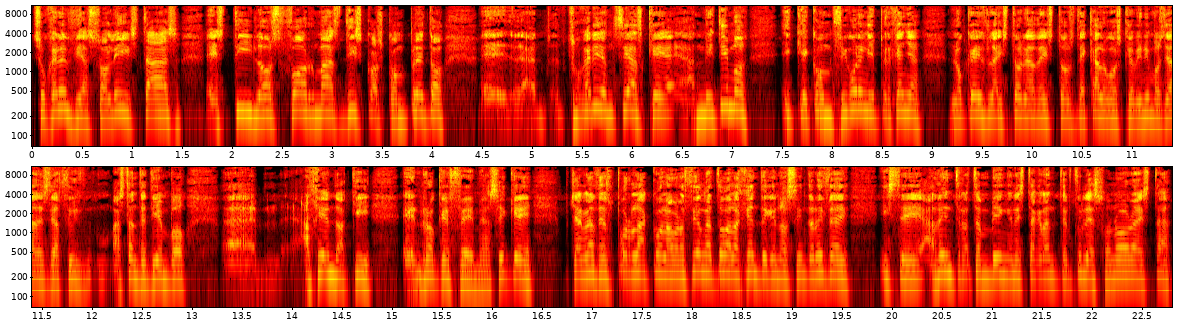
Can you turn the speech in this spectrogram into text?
sugerencias solistas, estilos, formas, discos completos, eh, sugerencias que admitimos y que configuren y pergeñan lo que es la historia de estos decálogos que venimos ya desde hace bastante tiempo eh, haciendo aquí en Rock FM. Así que muchas gracias por la colaboración a toda la gente que nos sintoniza y, se adentra también en esta gran tertulia sonora, esta,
